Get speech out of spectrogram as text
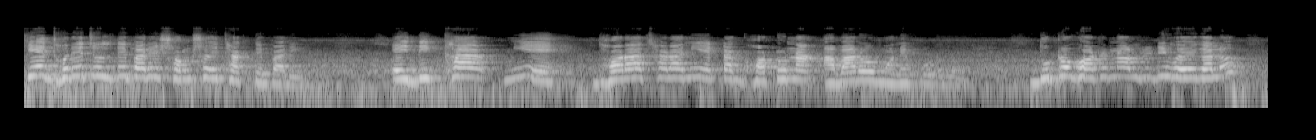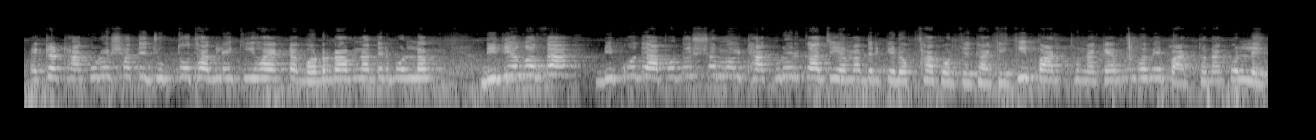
কে ধরে চলতে পারে, সংশয় থাকতে পারে। এই দীক্ষা নিয়ে ধরা ছাড়া নিয়ে একটা ঘটনা আবারও মনে পড়ল। দুটো ঘটনা অলরেডি হয়ে গেল। একটা ঠাকুরের সাথে যুক্ত থাকলে কি হয় একটা ঘটনা আপনাদের বললাম। দ্বিতীয় কথা, বিপদে আপদের সময় ঠাকুরের কাজই আমাদেরকে রক্ষা করতে থাকে। কি প্রার্থনা, কেমনভাবে প্রার্থনা করলে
